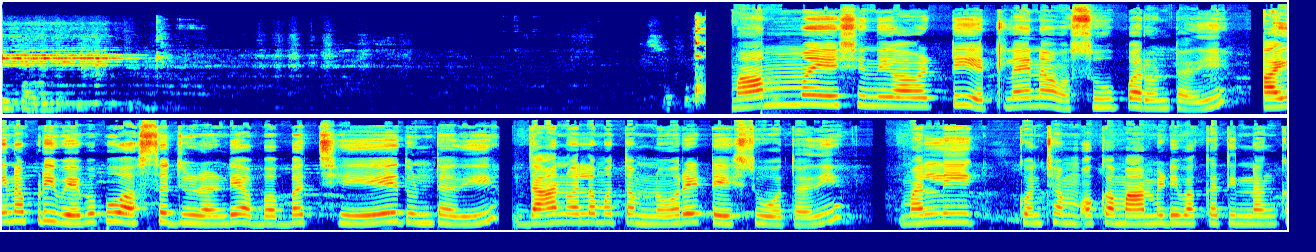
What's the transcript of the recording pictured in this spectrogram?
సూపర్ ఉంది మా అమ్మ వేసింది కాబట్టి ఎట్లయినా సూపర్ ఉంటుంది. అయినప్పుడు ఈ వేపపువ్వు వస్తుంది చూడండి. అబ్బబ్బా చేదు ఉంటుంది దానివల్ల మొత్తం నోరే టేస్ట్ పోతుంది. మళ్ళీ కొంచెం ఒక మామిడి వక్క తిన్నాక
